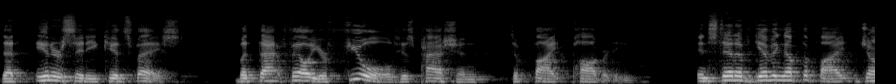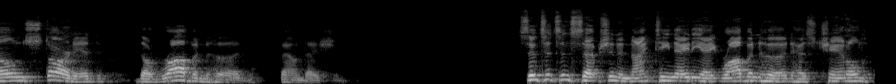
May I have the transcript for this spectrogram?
that inner city kids face, but that failure fueled his passion to fight poverty. Instead of giving up the fight, Jones started the Robin Hood Foundation. Since its inception in 1988, Robin Hood has channeled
